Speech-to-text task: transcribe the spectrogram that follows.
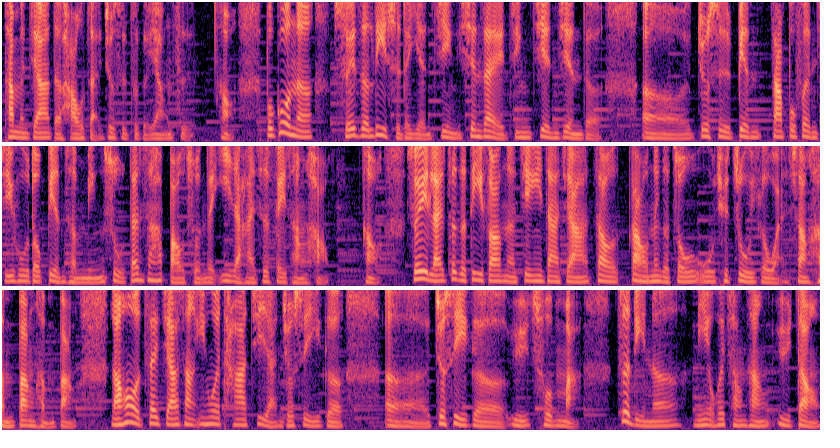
他们家的豪宅就是这个样子。好，不过呢，随着历史的演进，现在已经渐渐的，呃，就是变，大部分几乎都变成民宿，但是它保存的依然还是非常好。好，所以来这个地方呢，建议大家到到那个周屋去住一个晚上，很棒很棒。然后再加上，因为它既然就是一个呃，就是一个渔村嘛，这里呢，你也会常常遇到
